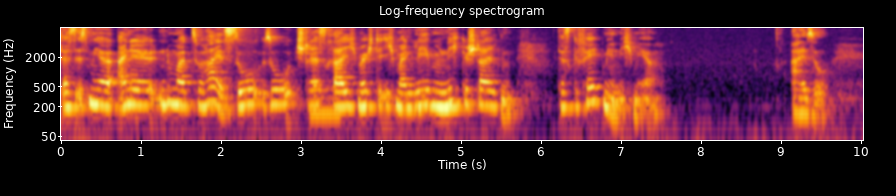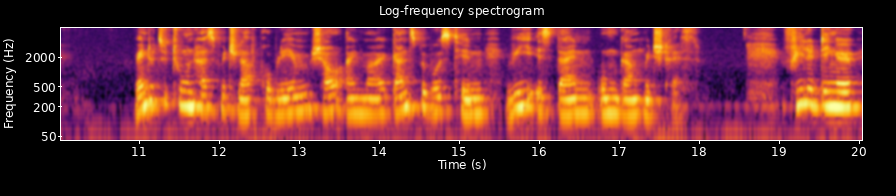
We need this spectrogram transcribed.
das ist mir eine Nummer zu heiß, so, so stressreich mhm. möchte ich mein Leben nicht gestalten das gefällt mir nicht mehr. Also, wenn du zu tun hast mit Schlafproblemen, schau einmal ganz bewusst hin, wie ist dein Umgang mit Stress. Viele Dinge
